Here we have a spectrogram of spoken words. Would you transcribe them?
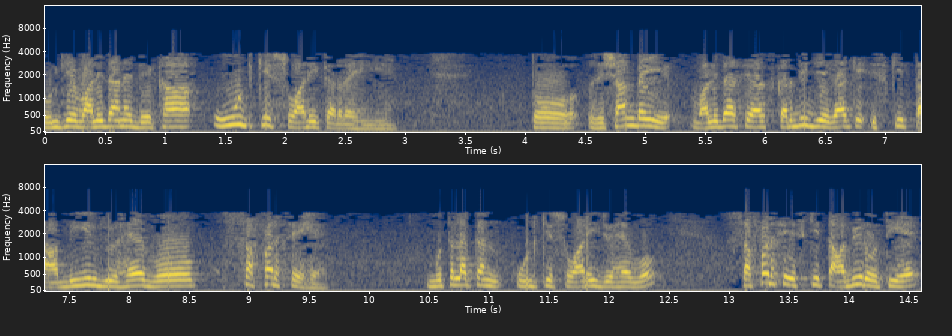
کہ ان کی والدہ نے دیکھا اونٹ کی سواری کر رہی ہیں۔ تو ذیشان بھائی، والدہ سے عرض کر دیجیے گا کہ اس کی تعبیر جو ہے وہ سفر سے ہے۔ مطلقاً اونٹ کی سواری جو ہے وہ سفر سے اس کی تعبیر ہوتی ہے۔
